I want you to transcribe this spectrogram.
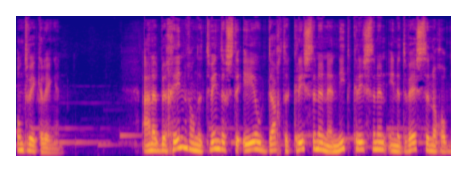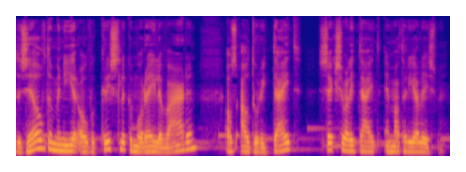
Ontwikkelingen. Aan het begin van de 20e eeuw dachten christenen en niet-christenen in het Westen nog op dezelfde manier over christelijke morele waarden als autoriteit, seksualiteit en materialisme.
